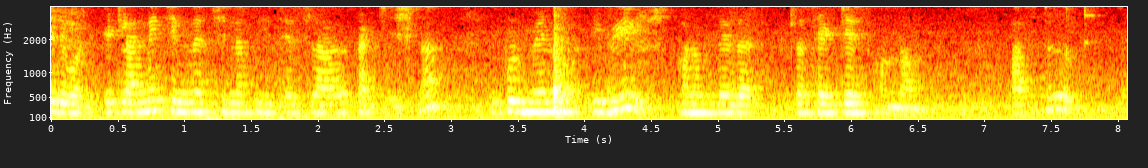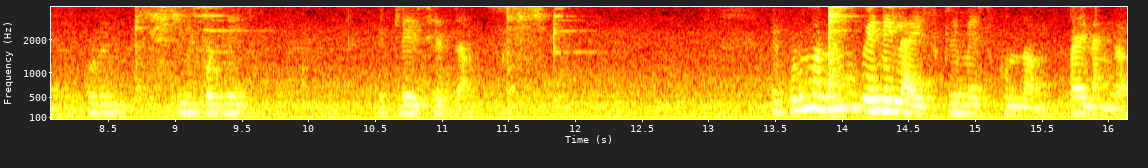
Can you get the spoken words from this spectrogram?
ఇదిగోండి ఇట్లా అన్ని చిన్న చిన్న పీసెస్ లాగా కట్ చేసిన. ఇప్పుడు మేము ఇవి మనం డెజర్ట్ ఇట్లా సెట్ చేసుకుందాం. ఫస్ట్ ఇప్పుడు ఇవి కొన్ని ఇట్లా వేసేద్దాం. ఇప్పుడు మనం వెనీలా ఐస్ క్రీమ్ వేసుకుందాం పైనంగా.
